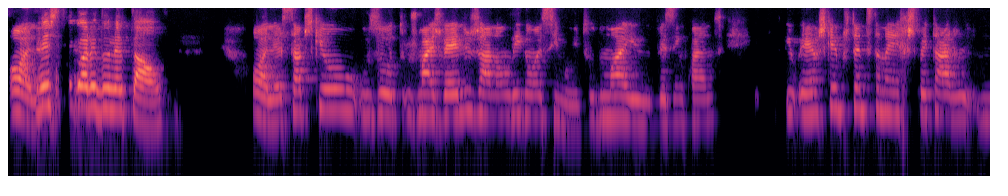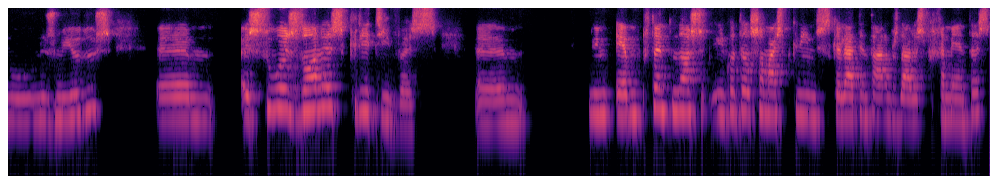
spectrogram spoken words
Olha, Neste agora do Natal. Olha, sabes que eu, os outros, os mais velhos já não ligam assim muito, o do meio de vez em quando, eu, eu acho que é importante também respeitar no, nos miúdos um, as suas zonas criativas. Um, é importante nós, enquanto eles são mais pequeninos, se calhar tentarmos dar as ferramentas,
